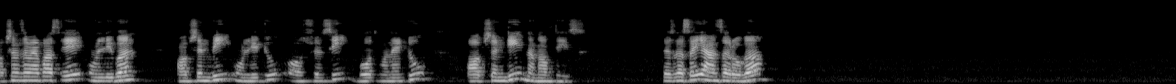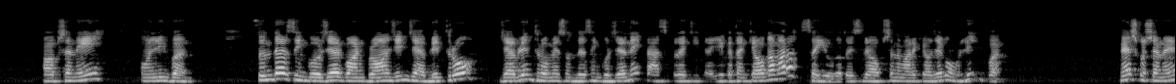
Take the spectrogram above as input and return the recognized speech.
ऑप्शन हमारे पास A only one option B only two option C both one and two option D none of these तो इसका सही आंसर होगा। ऑप्शन A only one Sundar Singh Gurjar won bronze in javelin throw javelin throw में सुंदर सिंह गुर्जर ने कांस्य पदक जीता ये कथन क्या होगा हमारा? सही होगा। तो इसलिए ऑप्शन हमारा क्या हो जाएगा? ओनली वन नेक्स्ट क्वेश्चन है।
